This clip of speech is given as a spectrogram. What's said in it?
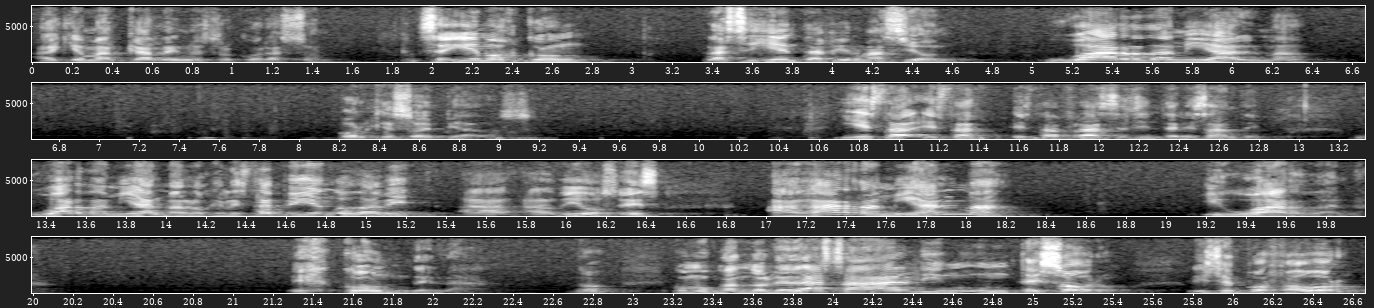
hay que marcarla en nuestro corazón. Seguimos con la siguiente afirmación guarda mi alma porque soy piadoso. Y esta, esta, esta frase es interesante. Guarda mi alma. Lo que le está pidiendo David a, Dios es, agarra mi alma y guárdala. Escóndela. ¿no? Como cuando le das a alguien un tesoro. Dice, por favor,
